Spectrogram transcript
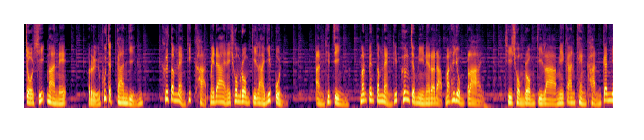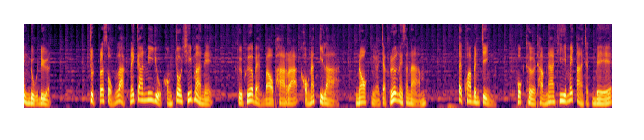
โจชิมาเนะหรือผู้จัดการหญิง คือตำแหน่งที่ขาดไม่ได้ในชมรมกีฬาญี่ปุ่น อันที่จริงมันเป็นตำแหน่งที่เพิ่งจะมีในระดับมัธยมปลาย ที่ชมรมกีฬามีการแข่งขันกันอย่างดุเดือด จุดประสงค์หลักในการมีอยู่ของโจชิมาเนะคือเพื่อแบ่งเบาภาระของนักกีฬานอกเหนือจากเรื่องในสนาม แต่ความเป็นจริง พวกเธอทำหน้าที่ไม่ต่างจากเบส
